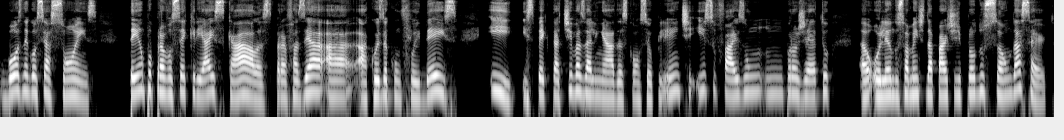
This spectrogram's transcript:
boas negociações, tempo para você criar escalas, para fazer a, a, a, coisa com fluidez e expectativas alinhadas com o seu cliente, isso faz um, um projeto, uh, olhando somente da parte de produção, dar certo.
